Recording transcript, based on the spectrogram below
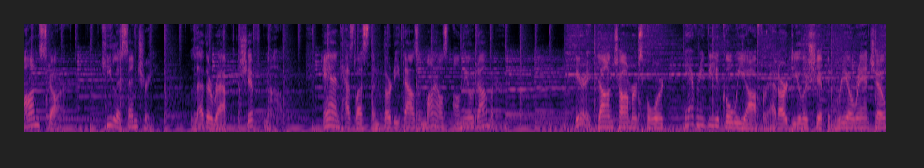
OnStar, keyless entry, leather wrapped shift knob, and has less than 30,000 miles on the odometer. Here at Don Chalmers Ford, every vehicle we offer at our dealership in Rio Rancho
